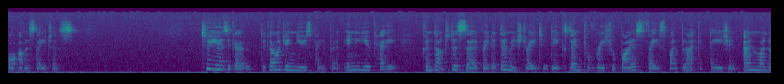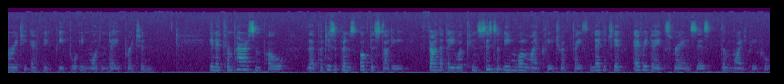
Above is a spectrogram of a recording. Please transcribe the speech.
or other status. Two years ago, The Guardian newspaper in the UK conducted a survey that demonstrated the extent of racial bias faced by black, Asian, and minority ethnic people in modern day Britain. In a comparison poll, the participants of the study found that they were consistently more likely to have faced negative everyday experiences than white people.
